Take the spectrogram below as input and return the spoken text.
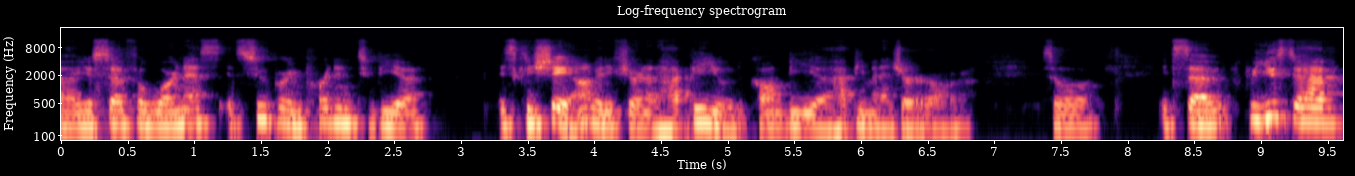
uh, your self-awareness. It's super important to be a it's cliche huh? but if you're not happy you can't be a happy manager or so it's uh we used to have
